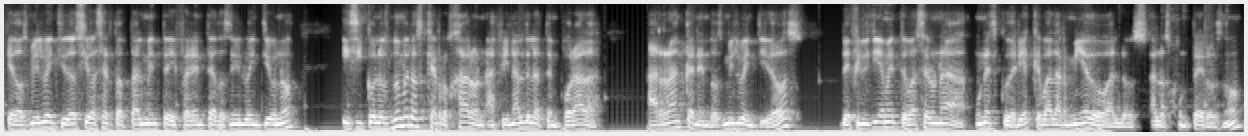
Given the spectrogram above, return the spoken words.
Que 2022 iba a ser totalmente diferente a 2021. Y si con los números que arrojaron a final de la temporada arrancan en 2022, definitivamente va a ser una, una escudería que va a dar miedo a los, a los punteros, ¿no?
